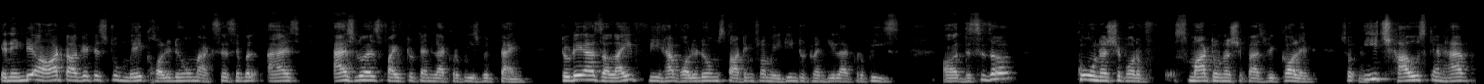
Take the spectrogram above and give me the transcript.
In india our target is to make holiday home accessible as as low as 5 to 10 lakh rupees with time. Today as ALYF we have holiday homes starting from 18 to 20 lakh rupees. Uh, this is a co-ownership or a smart ownership as we call it. So mm-hmm. each house can have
